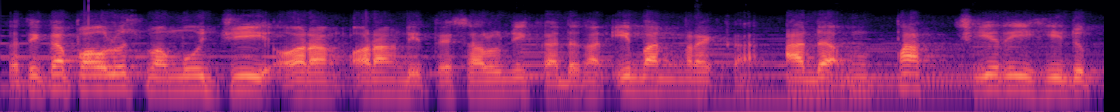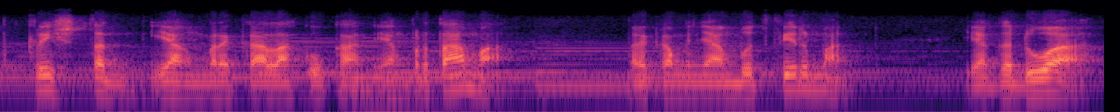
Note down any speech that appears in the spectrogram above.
Ketika Paulus memuji orang-orang di Tesalonika dengan iman mereka, ada empat ciri hidup Kristen yang mereka lakukan. Yang pertama, mereka menyambut firman. Yang kedua,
